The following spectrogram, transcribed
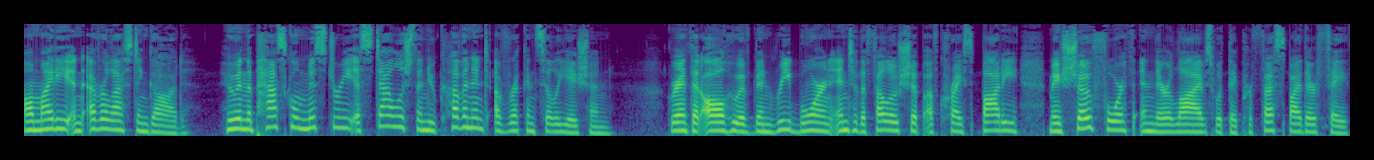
Almighty and everlasting God, who in the paschal mystery established the new covenant of reconciliation, grant that all who have been reborn into the fellowship of Christ's body may show forth in their lives what they profess by their faith.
